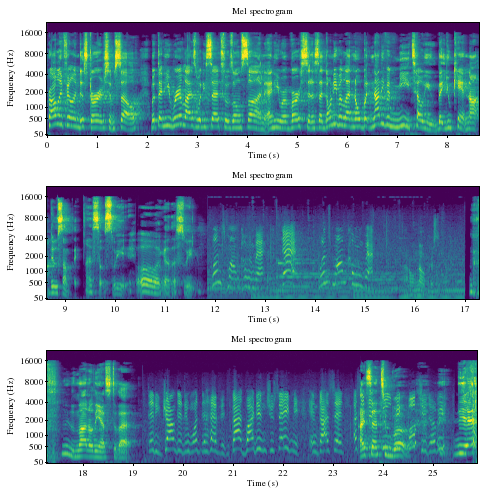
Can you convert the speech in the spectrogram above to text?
probably feeling discouraged himself. But then he realized what he said to his own son and he reversed it and said, Don't even let nobody, not even me, tell you that you can't not do something. That's so sweet. Oh my God, that's sweet. When's mom coming back? Dad, when's mom coming back? I don't know, Christopher. he does not know the answer to that. Daddy drowned and went to heaven. God, why didn't you save me? And God said, I sent two two big bo- boats, dummy. Yeah.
